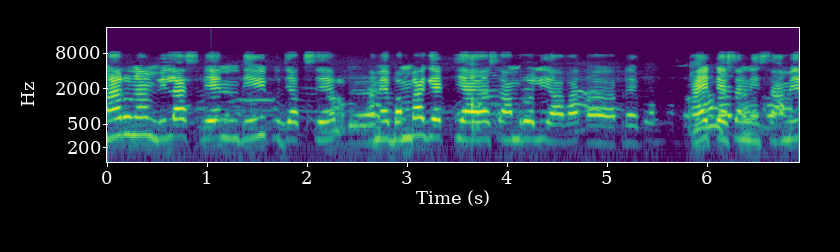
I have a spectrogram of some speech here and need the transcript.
મારું નામ વિલાસબેન દેવી પૂજક છે. અમે બંબા ગેટથી આવ્યા છે અમરોલી આવા આપણે હાઈ સ્ટેશનની સામે.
